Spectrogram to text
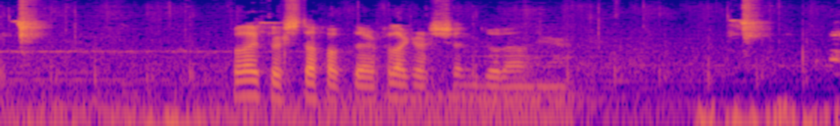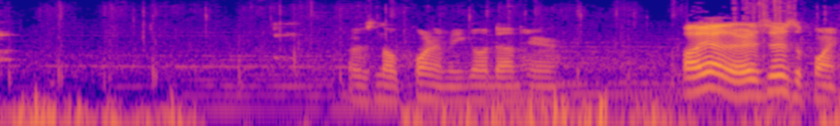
I feel like there's stuff up there. I feel like I shouldn't go down here. There's no point in me going down here. Oh yeah, there is. There's a point.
